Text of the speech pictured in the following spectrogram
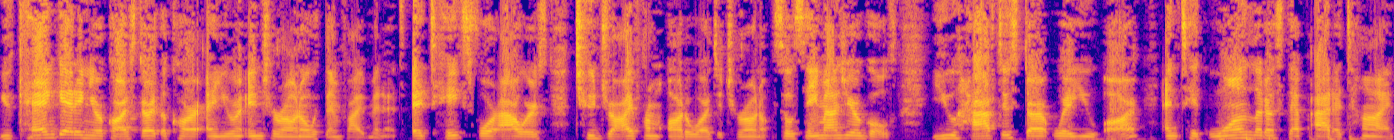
You can get in your car, start the car, and you're in Toronto within five minutes. It takes four hours to drive from Ottawa to Toronto. So same as your goals. You have to start where you are and take one little step at a time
